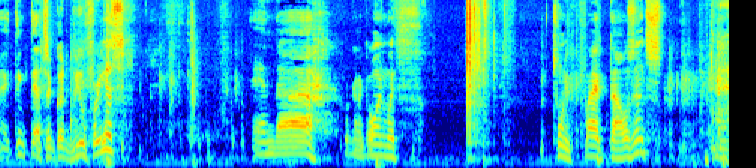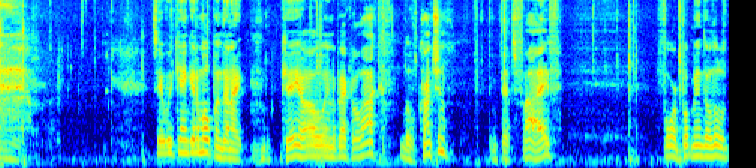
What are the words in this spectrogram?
I think that's a good view for you. And uh, we're going to go in with 25 thousandths. See if we can't get them open tonight. Okay, all the way in the back of the lock. A little crunching. I think that's five. Put me into a little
